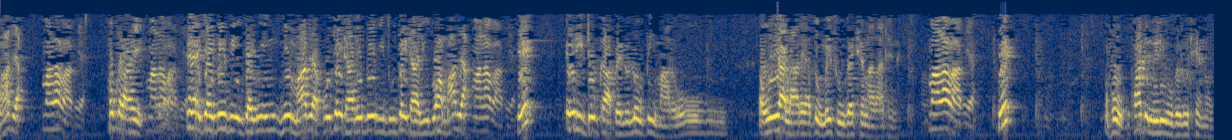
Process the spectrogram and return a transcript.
မှာဗျမှန်ပါပါဗျာဟုတ်ကလားဟိမှန်ပါပါဗျာအဲအကြိုက်ပေးပြီးအကြိုက်ညင်းညင်းမှာဗျကိုကြိုက်တာလေးပေးပြီးသူကြိုက်တာယူသွားမှာဗျမှန်ပါပါဗျာဟင်အဲ့ဒီဒုက္ခပဲလို့လို့သိမှာတော့အဝေးရလာတဲ့သူမိတ်ဆွေပဲထင်လာတာထင်တယ်မှန်ပါပါဗျာဟင်အဖို့ဖာတင်မီလေးကိုဘယ်လိုထင်တော့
